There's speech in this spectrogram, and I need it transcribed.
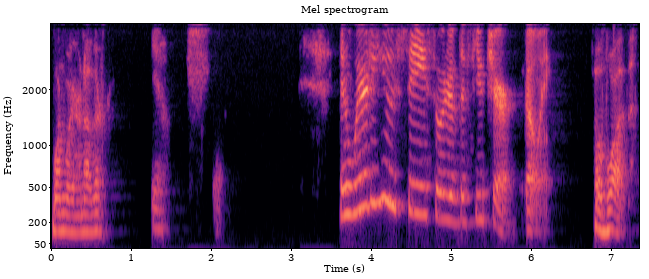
one way or another. Yeah. And where do you see sort of the future going? Of what?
